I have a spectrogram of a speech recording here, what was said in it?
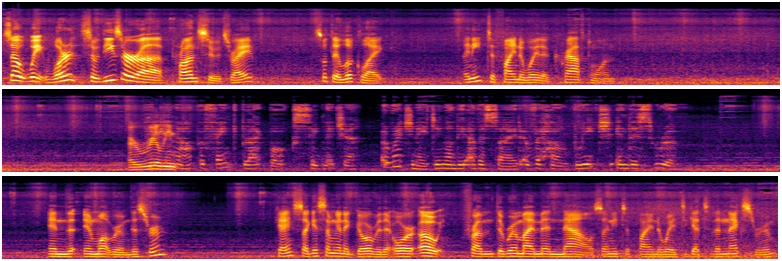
So, wait, what are... So these are uh, prawn suits, right? That's what they look like. I need to find a way to craft one. I really... Picking up a faint black box signature, originating on the other side of the hull breach in this room. In the in what room? This room? Okay, so I guess I'm gonna go over there. Or, oh, from the room I'm in now. So I need to find a way to get to the next room.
